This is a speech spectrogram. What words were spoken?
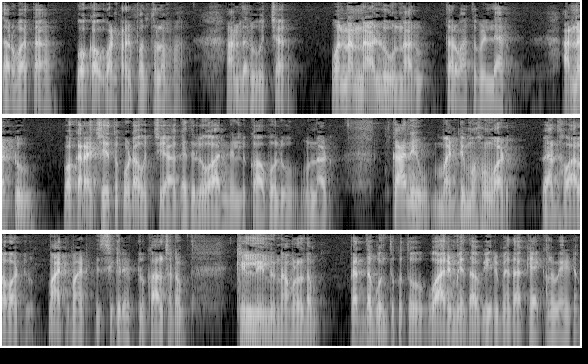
తర్వాత ఒక ఒంటరి పంతులమ్మ. అందరూ వచ్చారు. ఉన్నన్నాళ్ళు ఉన్నారు తర్వాత వెళ్ళారు. అన్నట్టు ఒక రచయిత కూడా వచ్చి ఆ గదిలో ఆ నెలలు కాబోలు ఉన్నాడు. కానీ మడ్డి మొహం వాడు వెధవాలవాట్లు మాటి మాటికి సిగరెట్లు కాల్చడం కిళ్ళీలు నమలడం పెద్ద గొంతుకుతో వారి మీద వీరి మీద కేకలు వేయడం.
